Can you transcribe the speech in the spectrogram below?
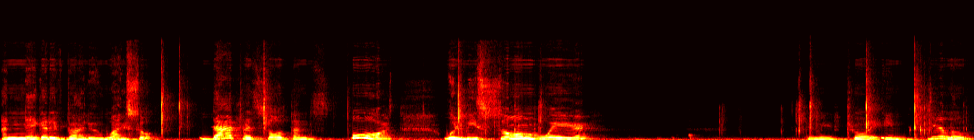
and negative value in Y. So that resultant force will be somewhere, let me draw it in yellow,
